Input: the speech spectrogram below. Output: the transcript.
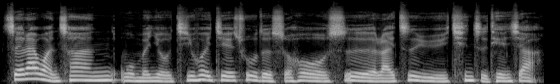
谁来晚餐，我们有机会接触的时候，是来自于亲子天下，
